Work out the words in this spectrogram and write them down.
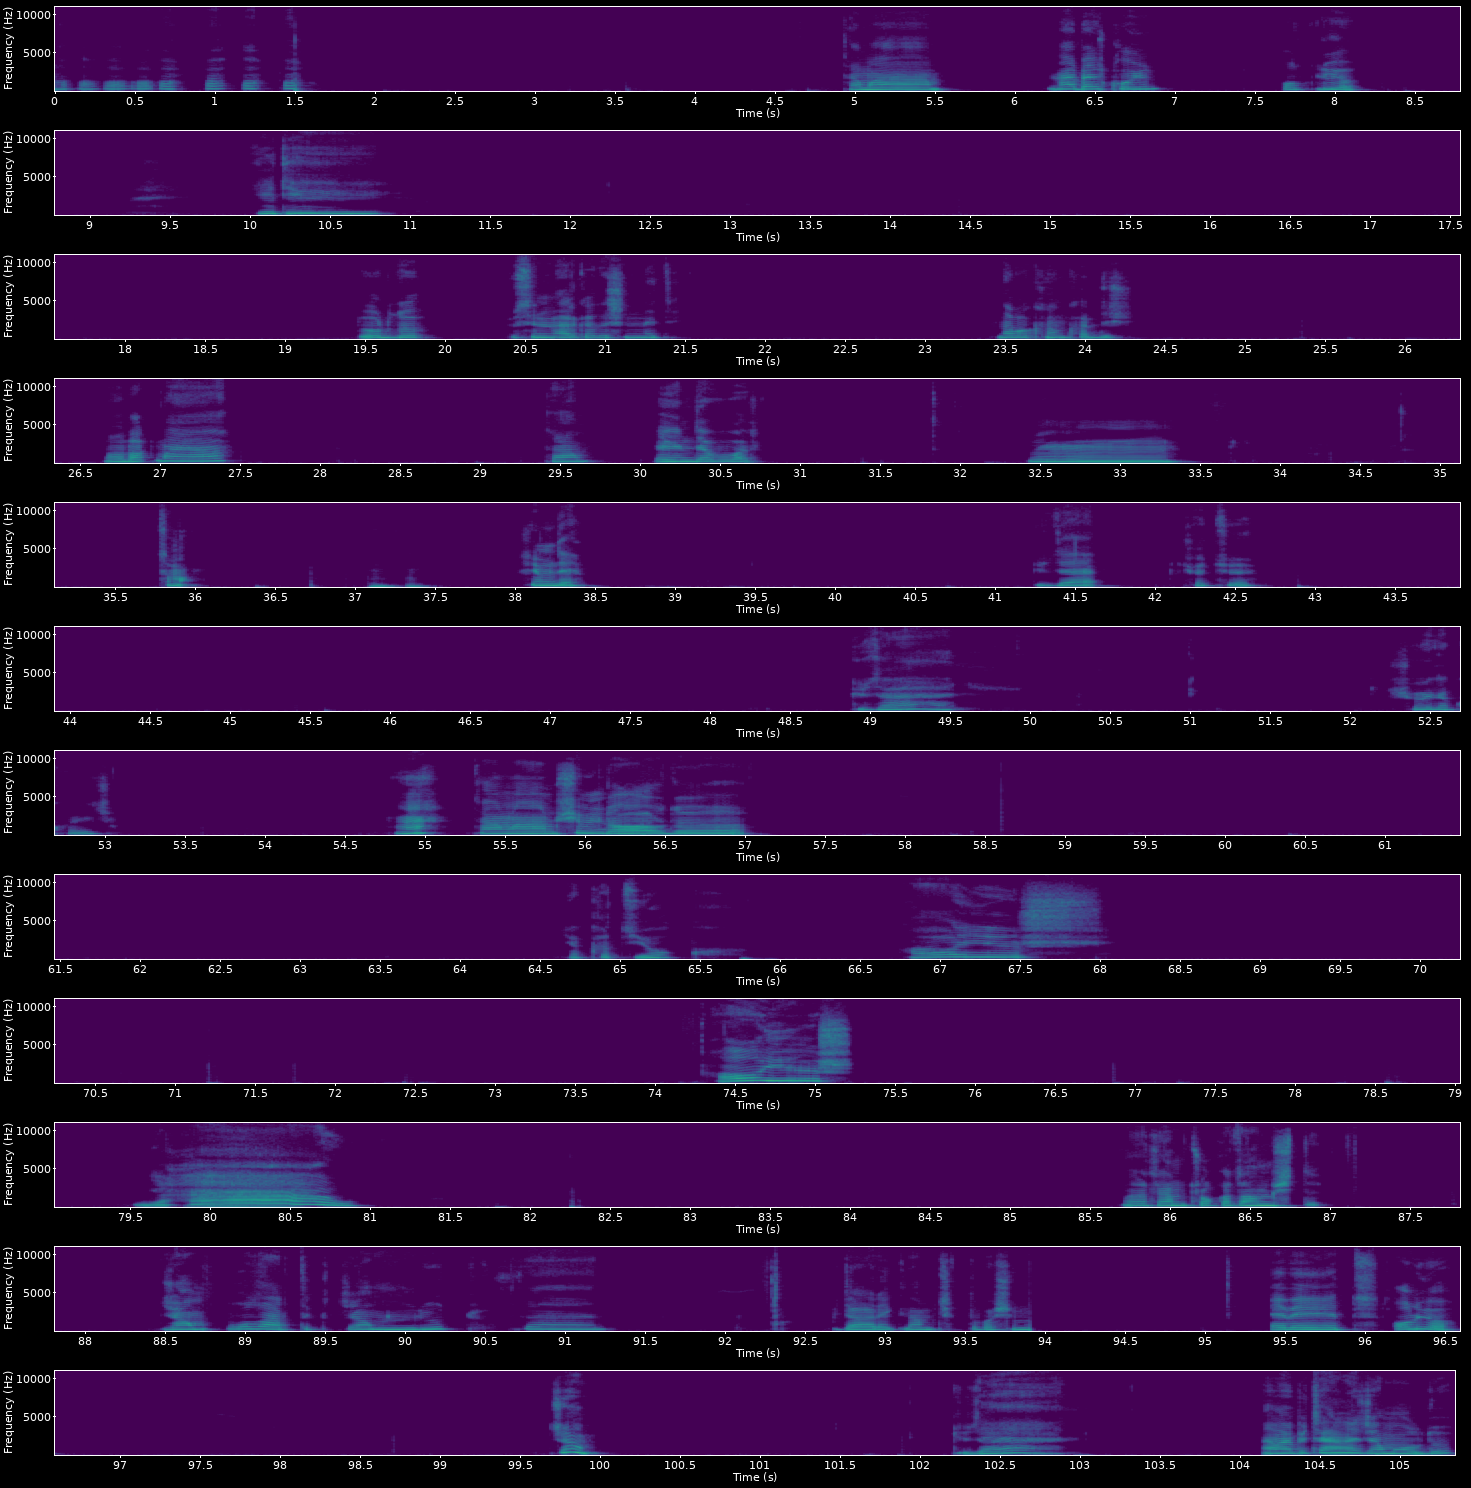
Aa, aa, aa, aa, aa. Tamam. Ne haber koyun? Otluyor. Yedi. Durdu. Bu senin arkadaşın neti. Ne bakıyorsun kardeş? Bana bakma ya. Tamam. Elinde bu var. Hmm. Tamam. Şimdi. Güzel. Kötü. Güzel. Şöyle koyacağım. Heh, tamam. Şimdi oldu. Yakıt yok. Hayır. Hayır. Ya. Zaten çok azalmıştı. Cam ol artık cam lütfen. Bir daha reklam çıktı başıma. Evet oluyor. Cam. Güzel. Ama bir tane cam oldu.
